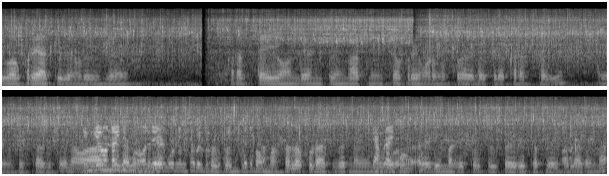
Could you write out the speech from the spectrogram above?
ಇವಾಗ ಫ್ರೈ ಆಗ್ತಿದೆ ನೋಡಿ ಕರೆಕ್ಟಾಗಿ ಒಂದು ಎಂಟರಿಂದ ಹತ್ತು ನಿಮಿಷ ಫ್ರೈ ಮಾಡಬೇಕು. ಎರಡೇ ಕಡೆ ಕರೆಕ್ಟಾಗಿ ಅದೇನು ಗೊತ್ತಾಗುತ್ತೆ. ನಾವು ಸ್ವಲ್ಪ ಸ್ವಲ್ಪ ಮಸಾಲ ಕೂಡ ಹಾಕ್ಬೇಕು. ನಾವು. ರೆಡಿ ಮಾಡಬೇಕು ಸ್ವಲ್ಪ ಇರುತ್ತೆ ಪ್ಲೇಟ್ ಎಲ್ಲ. ಅದನ್ನು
